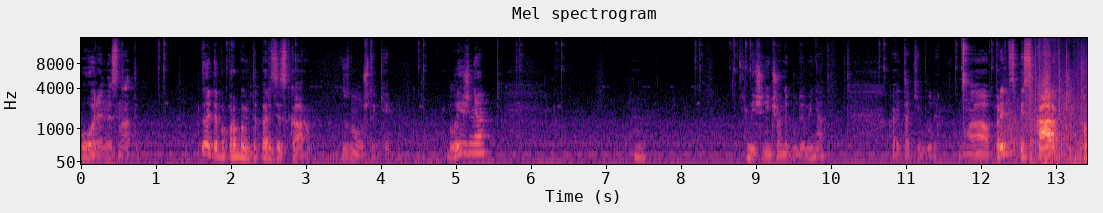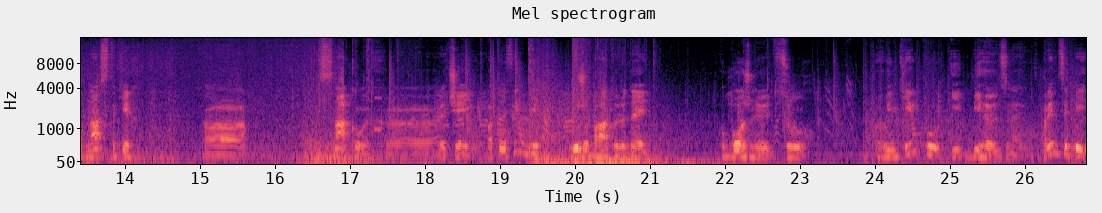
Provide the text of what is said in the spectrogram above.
горя не знати. Давайте попробуємо тепер зі Скаром. Знову ж таки, ближня. Більше нічого не буду міняти. Хай так і буде. А, в принципі, Скар одна з таких а, знакових е, речей в Battlefield. Дуже багато людей обожнюють цю гвинтівку і бігають з нею. В принципі,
